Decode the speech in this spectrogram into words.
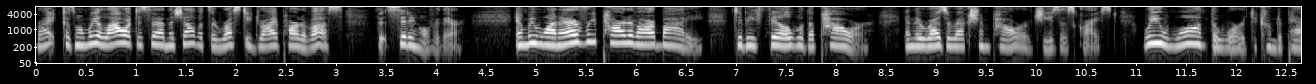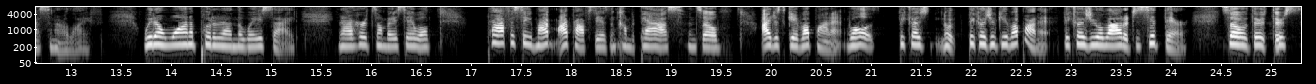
Right? Because when we allow it to sit on the shelf, it's a rusty, dry part of us that's sitting over there. And we want every part of our body to be filled with the power and the resurrection power of Jesus Christ. We want the word to come to pass in our life. We don't want to put it on the wayside. You know, I heard somebody say, well, prophecy, my, my prophecy hasn't come to pass, and so I just gave up on it. Well, because no, because you gave up on it, because you allowed it to sit there. So there, there's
